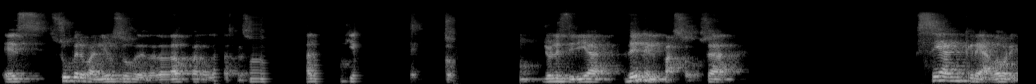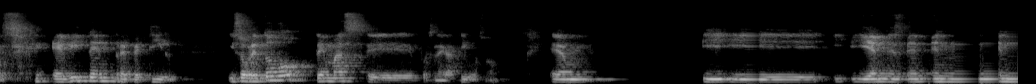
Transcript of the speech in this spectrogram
es súper valioso de verdad para las personas. Yo les diría, den el paso, o sea, sean creadores, eviten repetir y sobre todo temas eh, pues negativos, ¿no? Em, y, y, en, en, en,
